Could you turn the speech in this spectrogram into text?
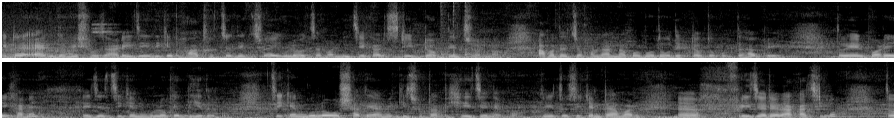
এটা একদমই সোজা। আর এই যে এদিকে ভাত হচ্ছে, দেখছ? এগুলো হচ্ছে আমার নিচেকার স্ট্রিট ডগদের জন্য। আমাদের যখন রান্না করব, তো ওদেরটাও তো করতে হবে। তো এরপরে এখানে এই যে চিকেনগুলোকে দিয়ে দেবো। চিকেনগুলো ওর সাথে আমি কিছুটা ভেজে নেব। যেহেতু চিকেনটা আমার ফ্রিজারে রাখা ছিল, তো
